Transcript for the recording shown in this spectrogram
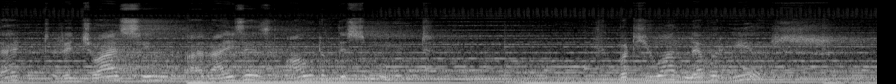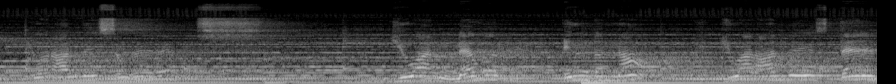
That rejoicing arises out of this moment. But you are never here. You are always somewhere else. You are never in the now. You are always then.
